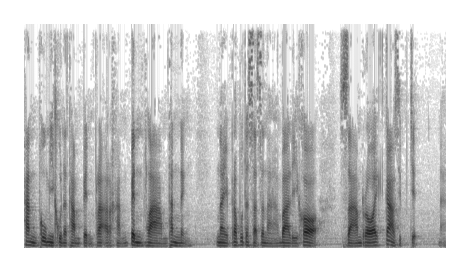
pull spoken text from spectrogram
ท่านผู้มีคุณธรรมเป็นพระอรหันต์เป็นพราหมณ์ท่านหนึ่ง ในพระพุทธศาสนาบาลีข้อ 397นะ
